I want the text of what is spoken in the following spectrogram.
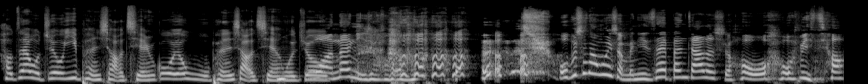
好在我只有一盆小钱，如果我有五盆小钱，我就哇，那你就 我不知道为什么你在搬家的时候，我 我比较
